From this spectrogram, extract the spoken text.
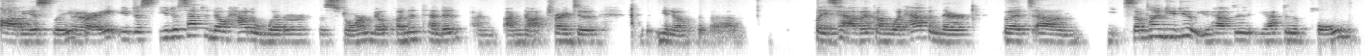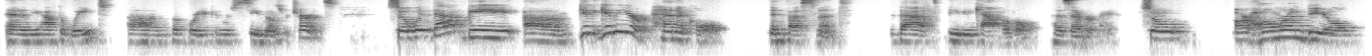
obviously, Yeah. right? You just you just have to know how to weather the storm. No pun intended. I'm I'm not trying to, you know, uh, place havoc on what happened there, but um, sometimes you do. You have to you have to hold and you have to wait um, before you can receive those returns. So would that be um, give give me your pinnacle investment that BV Capital has ever made? So our home run deal.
